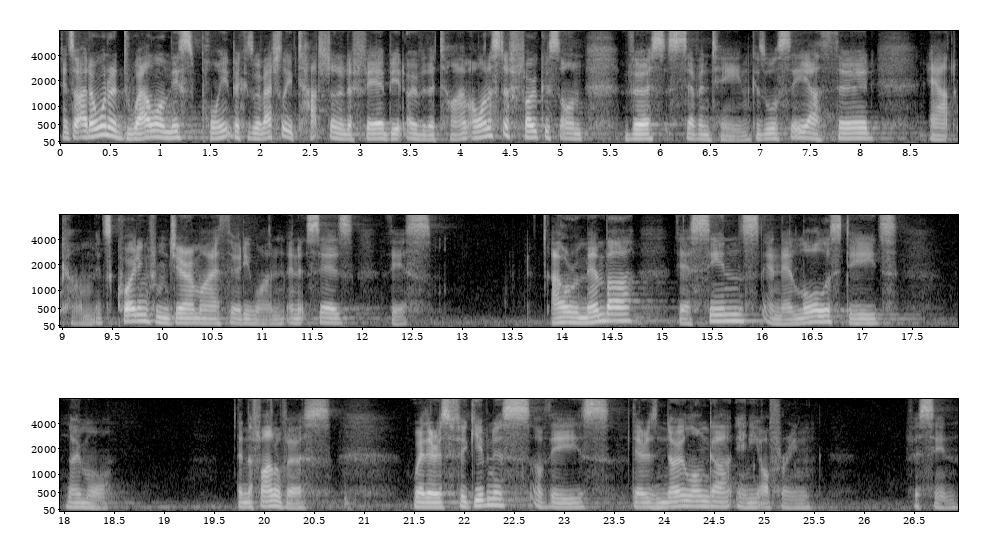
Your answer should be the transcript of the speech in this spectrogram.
And so I don't want to dwell on this point because we've actually touched on it a fair bit over the time. I want us to focus on verse 17 because we'll see our third outcome. It's quoting from Jeremiah 31 and it says this I will remember their sins and their lawless deeds no more. Then the final verse where there is forgiveness of these, there is no longer any offering for sin.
